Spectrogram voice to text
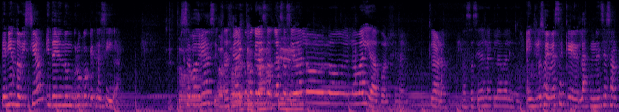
teniendo visión y teniendo un grupo que te siga? Esto- Se podría decir. Al final, como que la, la que- sociedad lo, lo, lo valida, por el final. Claro. La sociedad es la que la valida. E incluso hay veces que las tendencias son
